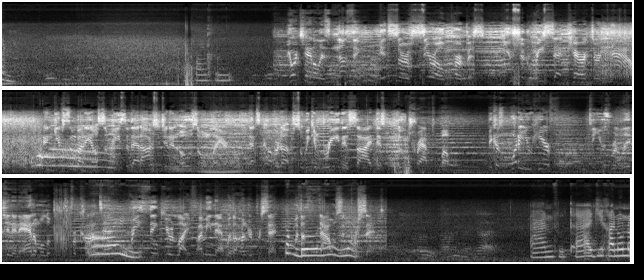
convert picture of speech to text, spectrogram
วนต่อไปคือ Your channel is nothing. It serves zero purpose. You should reset character now and give somebody else a piece of that oxygen and ozone layer that's covered up so we can breathe inside this blue trapped bubble. Because what are you here for? To use religion and animal abuse for content? Aye. Rethink your life. I mean that with a hundred percent. Don't With a burn thousand it, yeah. percent. อันสุดท้ายที่คาโนโน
